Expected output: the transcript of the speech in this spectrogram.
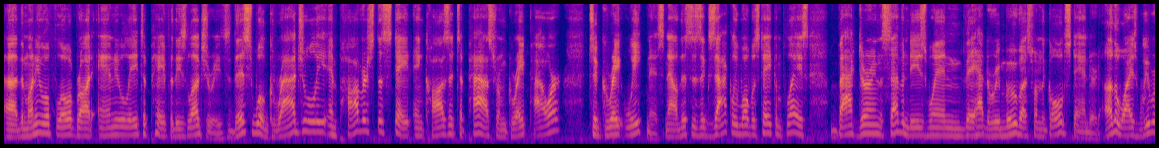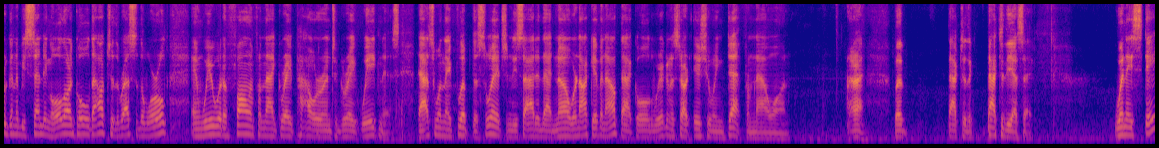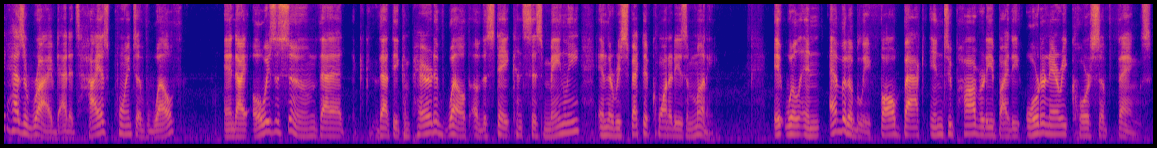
Uh, the money will flow abroad annually to pay for these luxuries. This will gradually impoverish the state and cause it to pass from great power to great weakness. Now, this is exactly what was taking place back during the 70s when they had to remove us from the gold standard. Otherwise, we were going to be sending all our gold out to the rest of the world, and we would have fallen from that great power into great weakness. That's when they flipped the switch and decided that no, we're not giving out that gold. We're going to start issuing debt from now on. All right, but back to the back to the essay. When a state has arrived at its highest point of wealth, and I always assume that that the comparative wealth of the state consists mainly in the respective quantities of money. It will inevitably fall back into poverty by the ordinary course of things.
